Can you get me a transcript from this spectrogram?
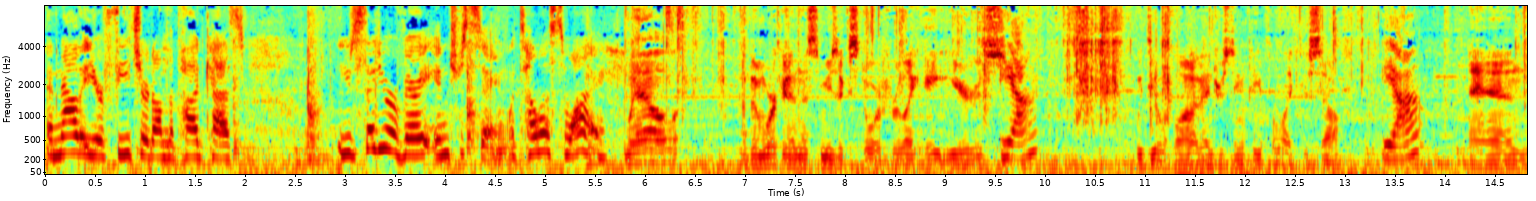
and now that you're featured on the podcast, you said you were very interesting. Well, tell us why. Well, I've been working in this music store for like eight years. Yeah, We deal with a lot of interesting people like yourself, yeah, and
